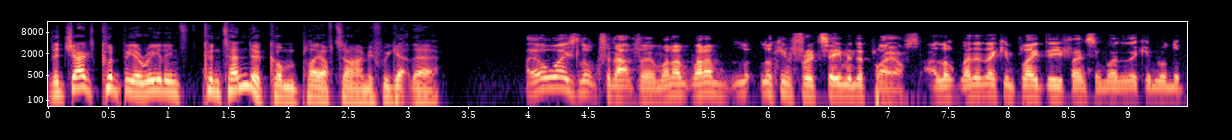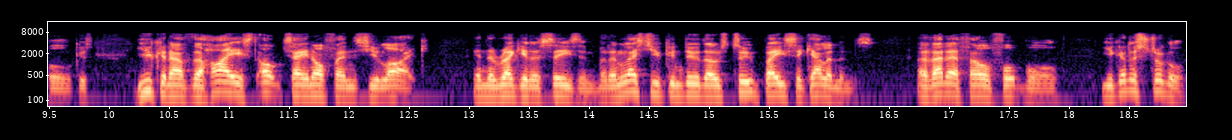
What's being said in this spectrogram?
The Jags could be a real in- contender come playoff time if we get there. I always look for that, Vern. When I'm when I'm loo- looking for a team in the playoffs, I look whether they can play defense and whether they can run the ball. Because you can have the highest octane offense you like in the regular season, but unless you can do those two basic elements of NFL football, you're going to struggle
